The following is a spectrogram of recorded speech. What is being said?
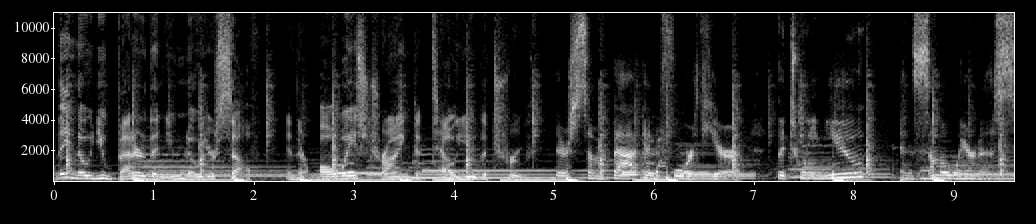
They know you better than you know yourself, and they're always trying to tell you the truth. There's some back and forth here between you and some awareness.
